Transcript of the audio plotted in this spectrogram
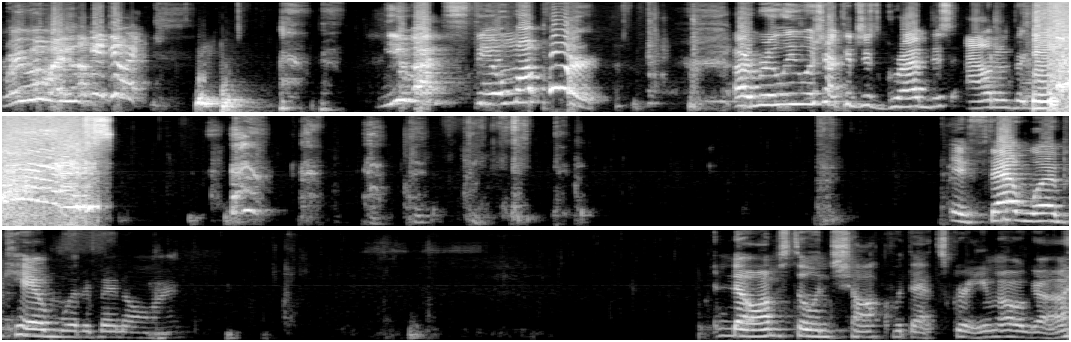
wait, wait. Let me do it. you about to steal my part. I really wish I could just grab this out of the game. if that webcam would have been on. No, I'm still in shock with that scream. Oh god.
